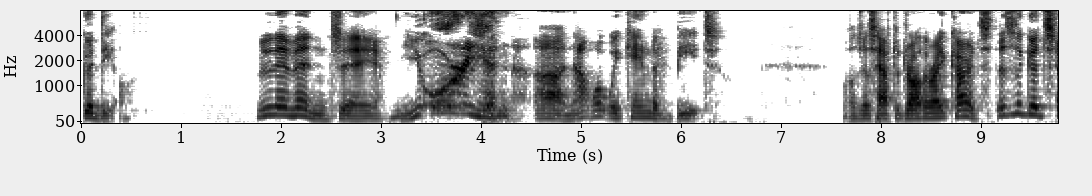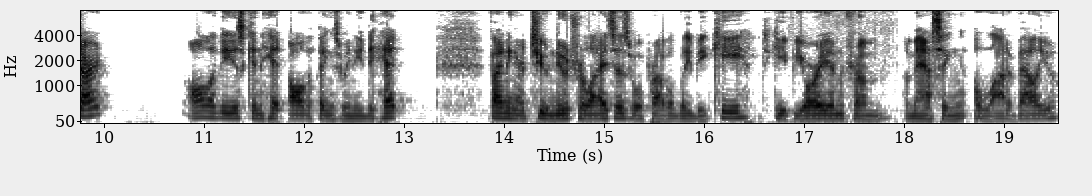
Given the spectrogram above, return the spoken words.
Good deal. Levente. Yorion. Ah, not what we came to beat. We'll just have to draw the right cards. This is a good start. All of these can hit all the things we need to hit. Finding our two neutralizes will probably be key to keep Yorion from amassing a lot of value.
